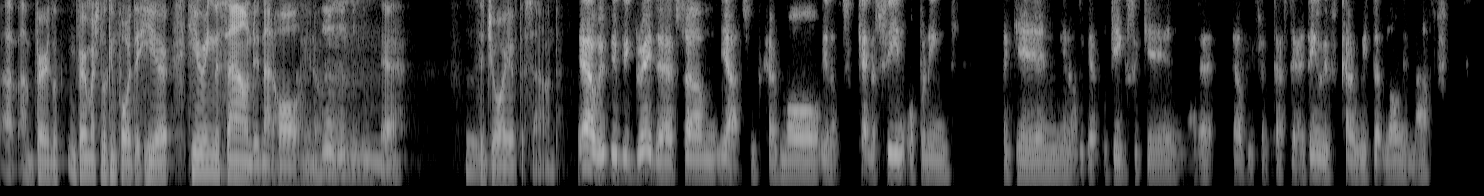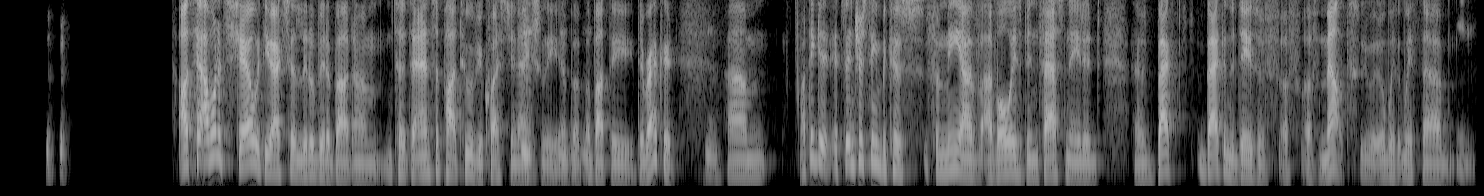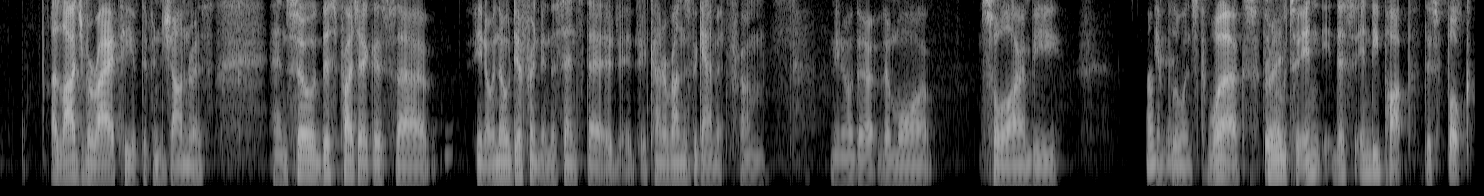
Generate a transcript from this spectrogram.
I'm very look, very much looking forward to hear hearing the sound in that hall. You know, yeah, the joy of the sound. Yeah, it'd be great to have some. Yeah, some, have more. You know, get the scene opening again. You know, to get gigs again and all that. That would be fantastic. I think we've kind of waited long enough. I'll tell. I wanted to share with you actually a little bit about um to, to answer part two of your question actually about, about the the record. Um, I think it, it's interesting because for me, I've I've always been fascinated uh, back back in the days of of, of Melt with with uh, a large variety of different genres, and so this project is uh, you know no different in the sense that it, it, it kind of runs the gamut from you know the the more soul R and B Okay. influenced works through Right. to in this indie pop, this folk.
